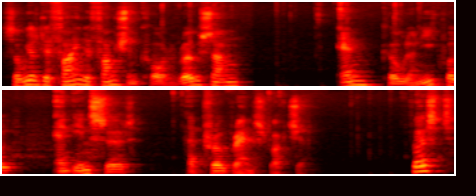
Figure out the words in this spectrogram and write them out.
So we'll define a function called row sum m colon equal and insert a program structure. First,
